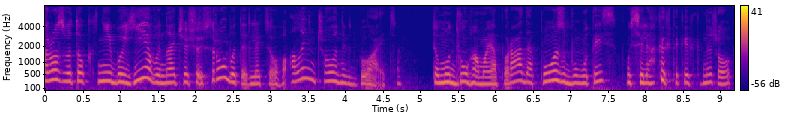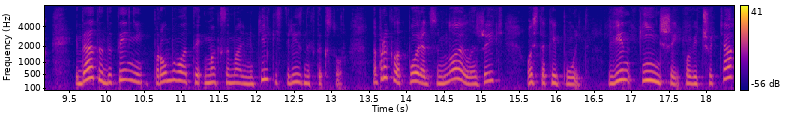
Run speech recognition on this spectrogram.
розвиток ніби є, ви наче щось робите для цього, але нічого не відбувається. Тому друга моя порада позбутись усіляких таких книжок і дати дитині пробувати максимальну кількість різних текстур. Наприклад, поряд зі мною лежить ось такий пульт він інший по відчуттях,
